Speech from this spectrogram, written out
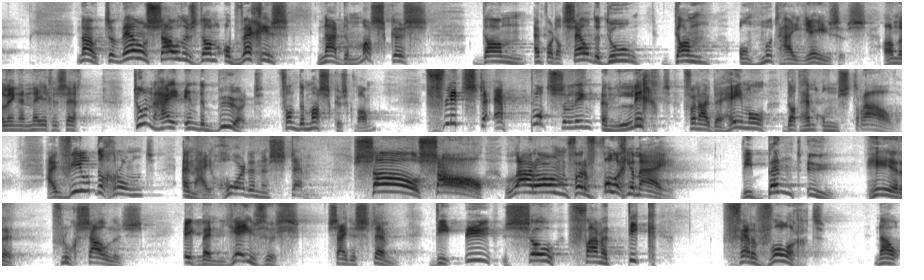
Nou, terwijl Saulus dan op weg is naar Damascus, dan, en voor datzelfde doel, dan ontmoet hij Jezus. Handelingen 9 zegt, toen hij in de buurt van Damascus kwam, flitste er plotseling een licht vanuit de hemel dat hem omstraalde. Hij viel op de grond en hij hoorde een stem. Saul, Saul, waarom vervolg je mij? Wie bent u, Heere? vroeg Saulus. Ik ben Jezus, zei de stem, die u zo fanatiek vervolgd. Nou,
